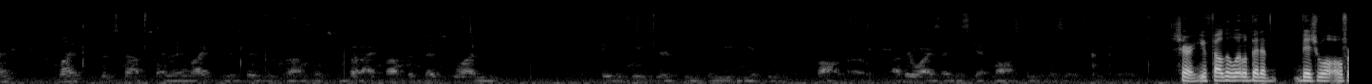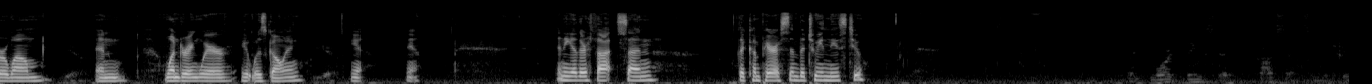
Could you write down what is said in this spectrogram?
I liked the stop sign, I liked the decision process, but I thought that this one, it was easier to immediately follow. Otherwise, I just get lost in the decision tree. Sure. You felt a little bit of visual overwhelm Yeah. and wondering where it was going. Any other thoughts on the comparison between these two? It's like more things to process in the tree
